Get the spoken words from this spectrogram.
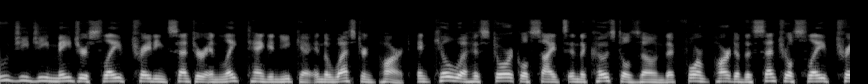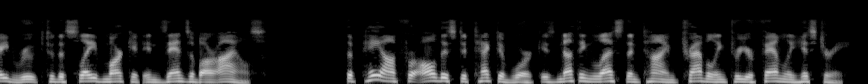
Ujiji major slave trading center in Lake Tanganyika in the western part, and Kilwa historical sites in the coastal zone that form part of the central slave trade route to the slave market in Zanzibar Isles. The payoff for all this detective work is nothing less than time traveling through your family history.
